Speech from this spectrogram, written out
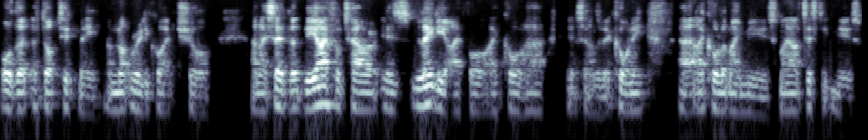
or that adopted me. I'm not really quite sure. And I said that the Eiffel Tower is Lady Eiffel. I call her, it sounds a bit corny, uh, I call her my muse, my artistic muse.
